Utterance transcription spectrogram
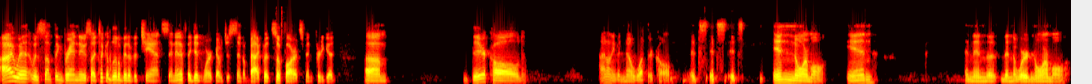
I went with something brand new, so I took a little bit of a chance, and then if they didn't work, I would just send them back. But so far, it's been pretty good. Um, they're called. I don't even know what they're called. It's it's it's in normal in, and then the then the word normal,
